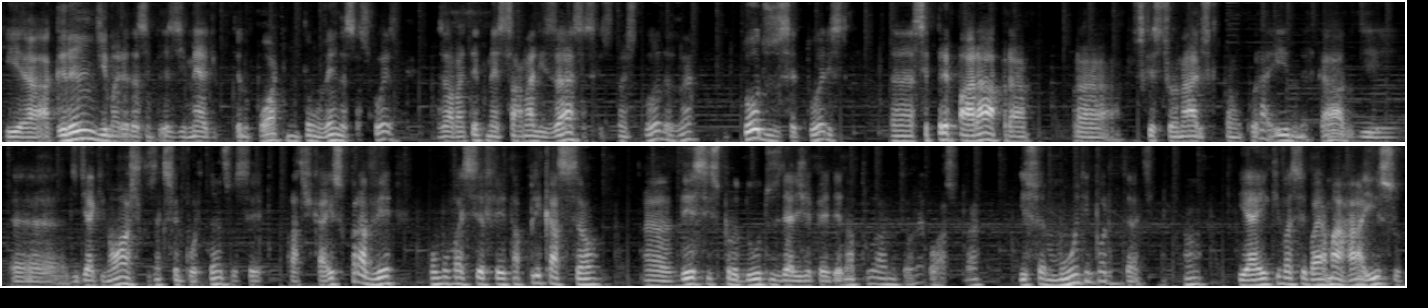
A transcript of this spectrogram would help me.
que a grande maioria das empresas de médio e pequeno porte não estão vendo essas coisas, mas ela vai ter que começar a analisar essas questões todas, né, todos os setores, uh, se preparar para os questionários que estão por aí no mercado, de, uh, de diagnósticos, né, que são importantes você praticar isso, para ver como vai ser feita a aplicação uh, desses produtos de LGPD na tua, no teu negócio. Né? Isso é muito importante. Então, e aí que você vai amarrar isso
